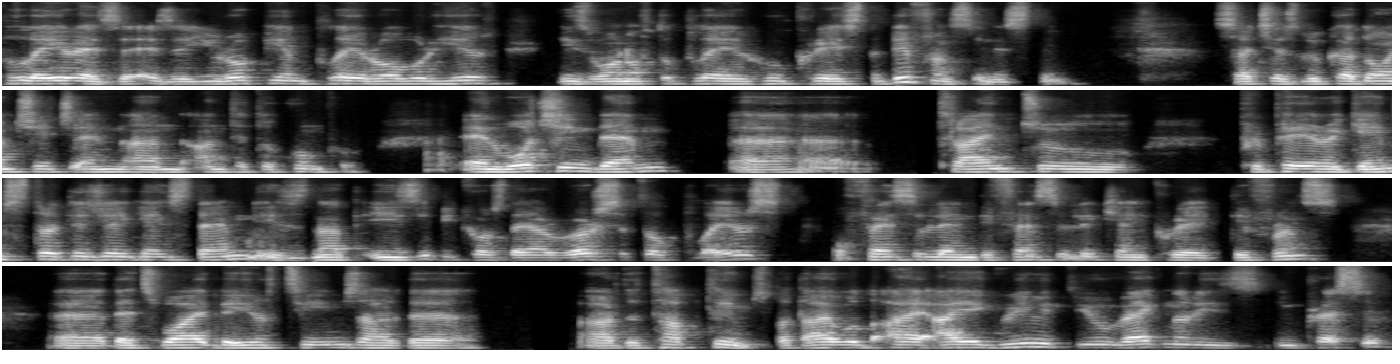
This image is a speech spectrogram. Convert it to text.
player as a, as a European player over here. He's one of the players who creates the difference in his team, such as Luka Doncic and, and Antetokounmpo. And watching them uh, trying to prepare a game strategy against them is not easy because they are versatile players, offensively and defensively can create difference. Uh, that's why their teams are the are the top teams. But I would I, I agree with you. Wagner is impressive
